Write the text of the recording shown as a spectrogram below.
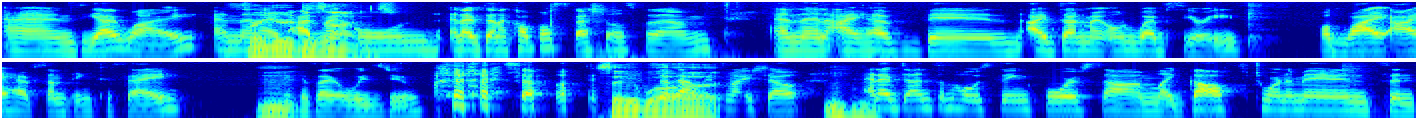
and DIY, and then I've had designs. my own, and I've done a couple specials for them, and then I have been, I've done my own web series called "Why I Have Something to Say" Mm. because I always do. so, Say so what? that was my show, Mhm. and I've done some hosting for some like golf tournaments and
